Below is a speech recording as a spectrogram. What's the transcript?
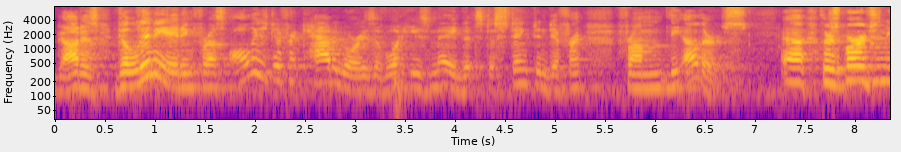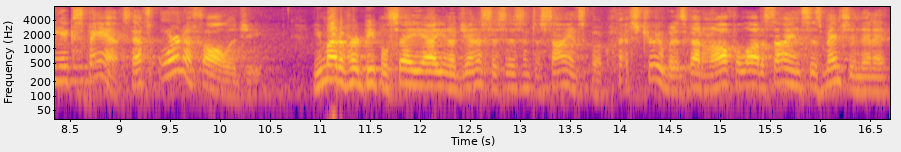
God is delineating for us all these different categories of what He's made that's distinct and different from the others. Uh, there's birds in the expanse. That's ornithology. You might have heard people say, yeah, you know, Genesis isn't a science book. That's true, but it's got an awful lot of sciences mentioned in it.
